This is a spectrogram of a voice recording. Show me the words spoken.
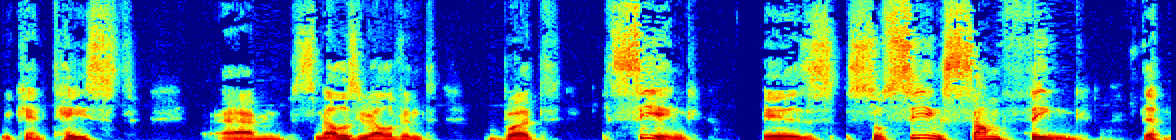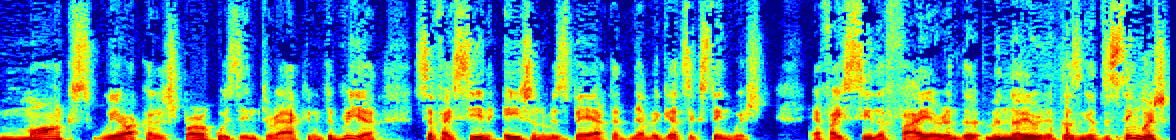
we can't taste. Um, smell is irrelevant, but seeing is so seeing something that marks where HaKadosh Baruch Hu is interacting with the Bria. So if I see an Asian Mizbeach that never gets extinguished, if I see the fire and the menorah that doesn't get extinguished,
